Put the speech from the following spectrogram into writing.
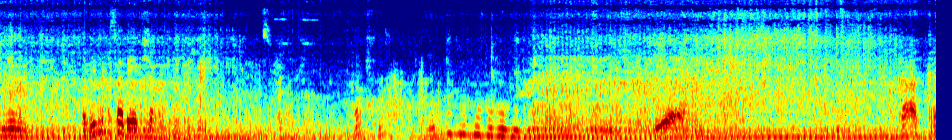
हम्म. कधी कसा reaction Yeah. Kaka.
